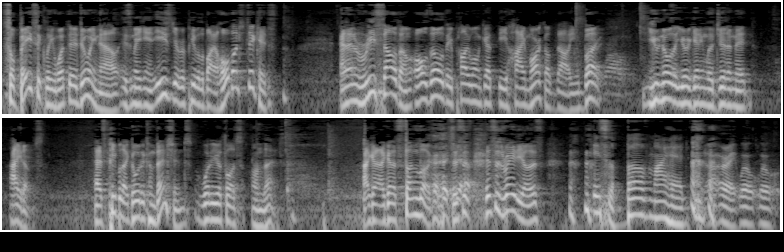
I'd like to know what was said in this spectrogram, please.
So basically, what they're doing now is making it easier for people to buy a whole bunch of tickets and then resell them, although they probably won't get the high markup value, but you know that you're getting legitimate items. As people that go to conventions, what are your thoughts on that? I got, I got a stunned look. This is, this is radio. This, It's above my head. All right. Well, well.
